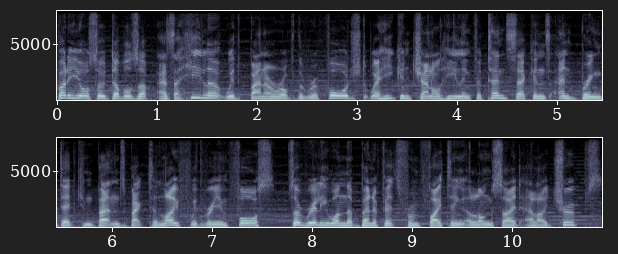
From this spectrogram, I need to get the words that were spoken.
but he also doubles up as a healer with Banner of the Reforged, where he can channel healing for 10 seconds and bring dead combatants back to life with Reinforce, so really one that benefits from fighting alongside allied troops,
